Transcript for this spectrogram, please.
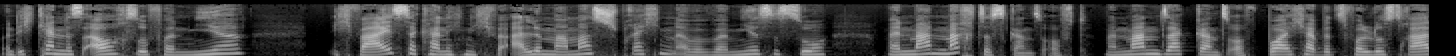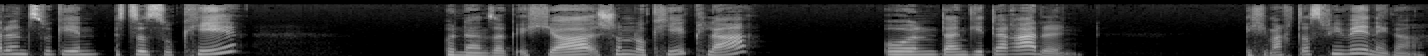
Und ich kenne das auch so von mir. Ich weiß, da kann ich nicht für alle Mamas sprechen, aber bei mir ist es so, mein Mann macht es ganz oft. Mein Mann sagt ganz oft, boah, ich habe jetzt voll Lust, radeln zu gehen. Ist das okay? Und dann sage ich, ja, ist schon okay, klar und dann geht er radeln. Ich mache das viel weniger.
